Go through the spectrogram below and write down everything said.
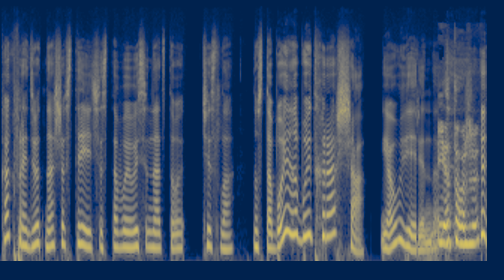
как пройдет наша встреча с тобой 18 числа. Но с тобой она будет хороша, я уверена. Я тоже.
